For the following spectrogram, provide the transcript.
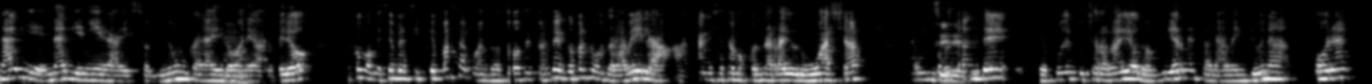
nadie, nadie niega eso y nunca nadie lo va a mm. negar, pero es como que siempre decís, ¿qué pasa cuando todos estos, ¿qué pasa cuando la vela, acá que ya estamos con una radio uruguaya, es importante, se puede escuchar la radio los viernes a las 21 horas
